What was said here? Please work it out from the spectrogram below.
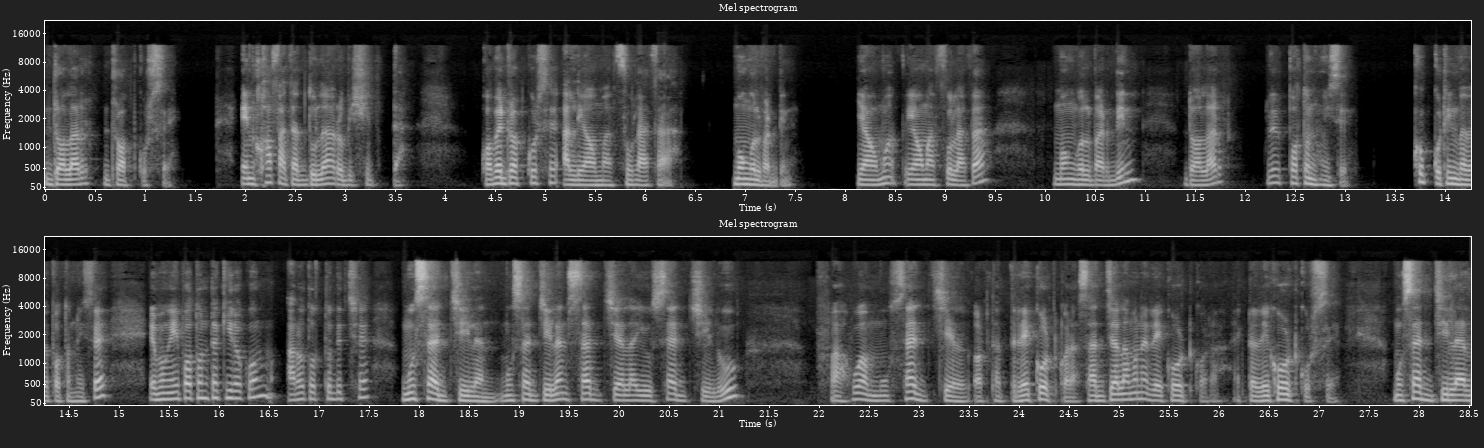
ডলার ড্রপ করছে। এনখাফাতা দুলার ও বিসিদ্দা কবে ড্রপ করছে? আল ইয়াউমা সুলাসা, মঙ্গলবার দিন। ইয়াউমা ইয়াউমা সুলাসা, মঙ্গলবার দিন ডলারের পতন হয়েছে খুব কঠিনভাবে পতন হয়েছে এবং এই পতনটা কীরকম আরও তথ্য দিচ্ছে, মুসাজ্জিলান মুসাজ্জিলান সাজ্জালা ইউসাজ্জিলু, ফাহুয়া মুসাজ্জেল, অর্থাৎ রেকর্ড করা। সাজ্জালা মানে রেকর্ড করা, একটা রেকর্ড করছে। মুসাজ্জিলান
